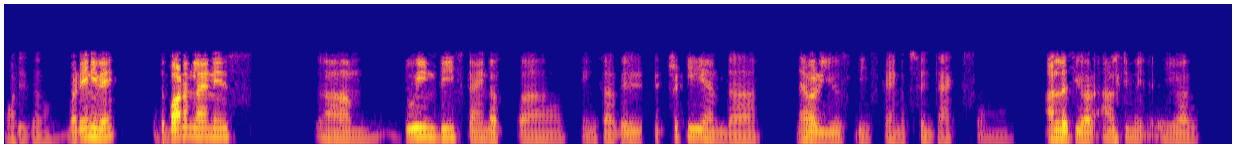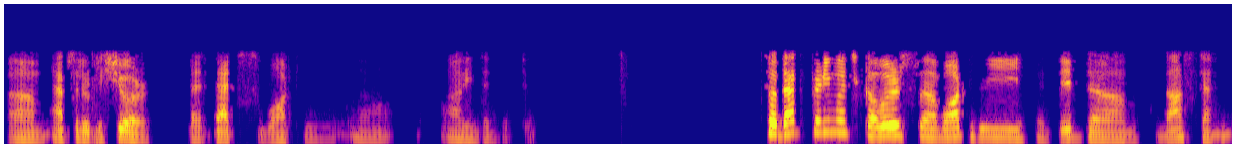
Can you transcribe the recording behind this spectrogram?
what is the but anyway the bottom line is um, doing these kind of uh, things are very tricky and uh, never use these kind of syntax uh, unless you are ultimate you are um, absolutely sure that that's what you uh, are intended to. So that pretty much covers uh, what we did um, last time.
